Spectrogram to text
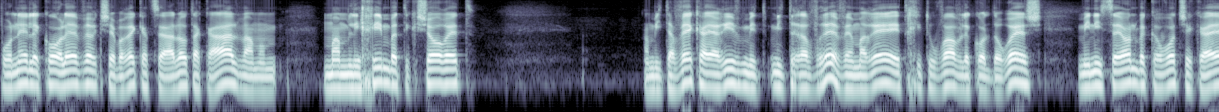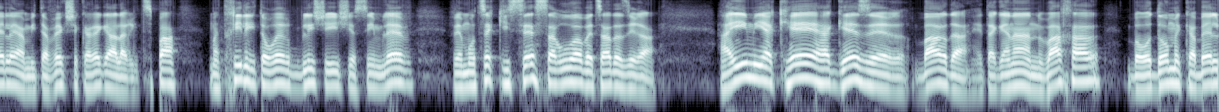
פונה לכל עבר, כשברקע צהלות הקהל והממליכים בתקשורת. המתאבק היריב מת, מתרברב ומראה את חיטוביו לכל דורש. מניסיון בקרבות שכאלה, המתאבק שכרגע על הרצפה מתחיל להתעורר בלי שאיש ישים לב, ומוצא כיסא שרוע בצד הזירה. האם יכה הגזר, ברדה, את הגנן בכר, בעודו מקבל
